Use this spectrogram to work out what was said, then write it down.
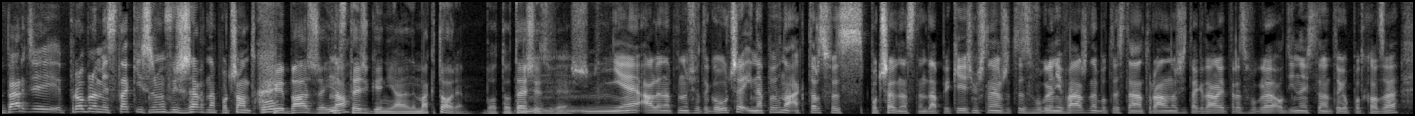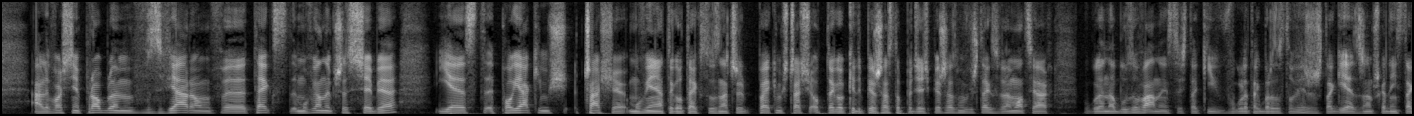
bardziej problem jest taki, że mówisz żart na początku. Chyba, że No. jesteś genialnym aktorem, bo to też jest, wiesz... Nie, ale na pewno się tego uczę i na pewno aktorstwo jest potrzebne w stand-upie. Kiedyś myślałem, że to jest w ogóle nieważne, bo to jest ta naturalność i tak dalej. Teraz w ogóle od innej strony do tego podchodzę, ale właśnie problem z wiarą w tekst mówiony przez siebie jest po jakimś czasie mówienia tego tekstu. Znaczy po jakimś czasie od tego, kiedy pierwszy raz to powiedziałeś. Pierwszy raz mówisz tekst w emocjach, w ogóle nabuzowany, jesteś taki, w ogóle tak bardzo w to wierzysz, że tak jest, że na przykład Instagram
